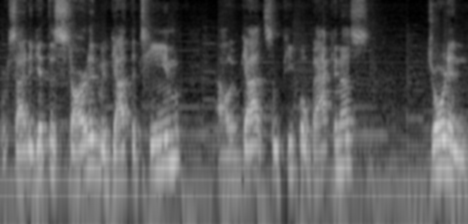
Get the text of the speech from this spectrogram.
we're excited to get this started. We've got the team, uh, we've got some people backing us. Jordan,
